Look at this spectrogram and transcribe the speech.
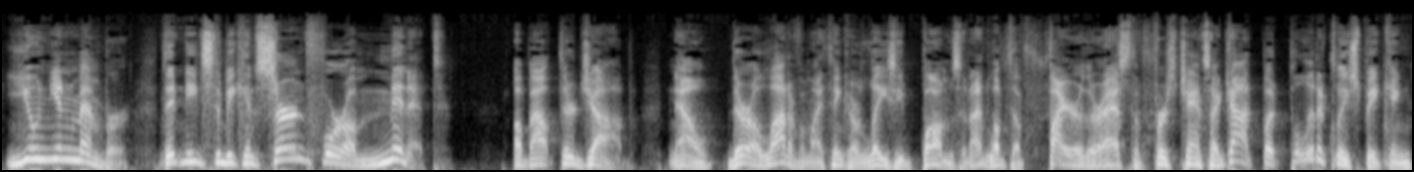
union member that needs to be concerned for a minute about their job. Now, there are a lot of them I think are lazy bums, and I'd love to fire their ass the first chance I got. But politically speaking,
